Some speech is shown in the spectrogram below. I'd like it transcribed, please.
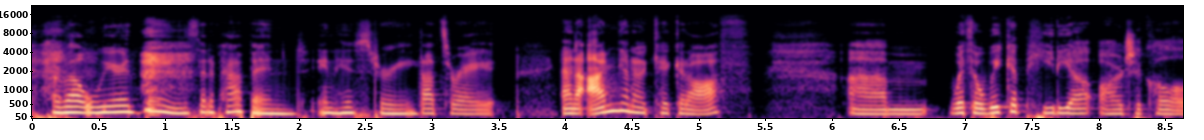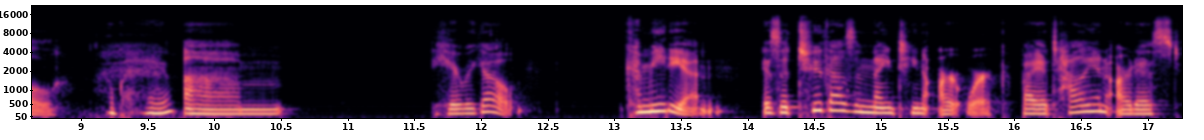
about weird things that have happened in history. That's right. And I'm going to kick it off um, with a Wikipedia article. Okay. Um, here we go. Comedian is a 2019 artwork by Italian artist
